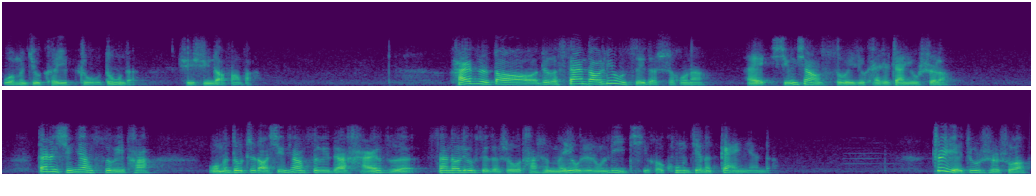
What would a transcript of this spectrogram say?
我们就可以主动的去寻找方法。孩子到这个三到六岁的时候呢，哎，形象思维就开始占优势了。但是形象思维它。我们都知道，形象思维在孩子三到六岁的时候，他是没有这种立体和空间的概念的。这也就是说，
